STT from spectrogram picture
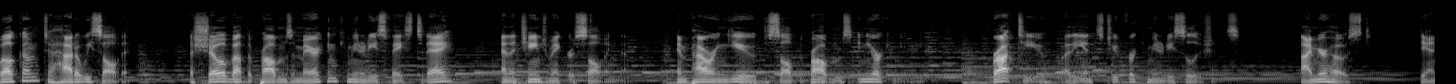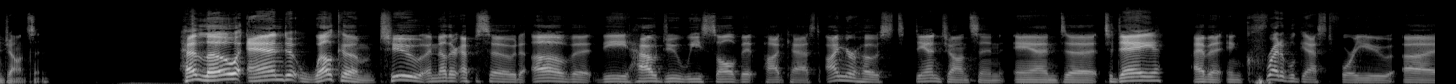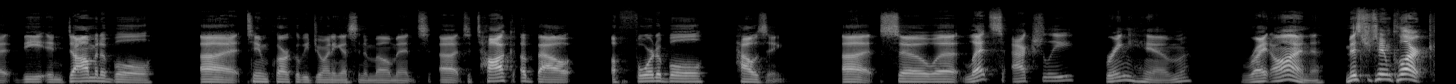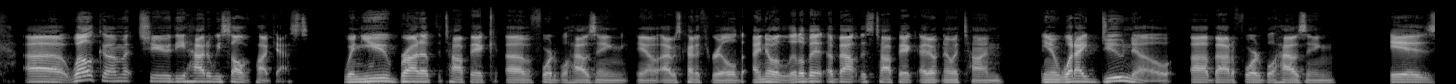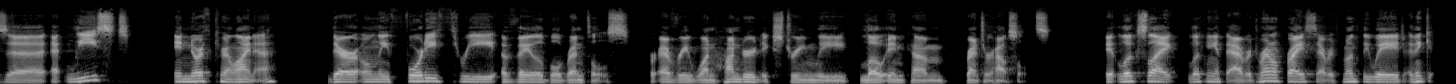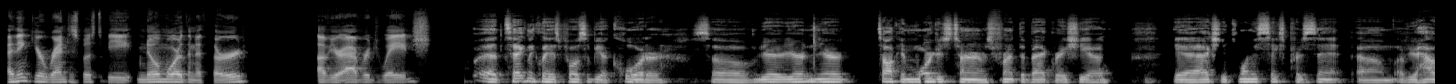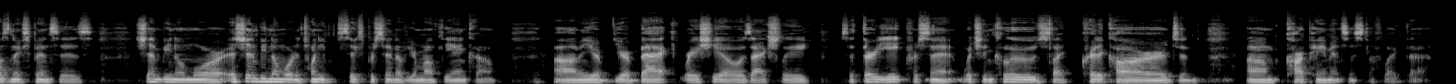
Welcome to How Do We Solve It, a show about the problems American communities face today and the changemakers solving them, empowering you to solve the problems in your community. Brought to you by the Institute for Community Solutions. I'm your host, Dan Johnson. Hello and welcome to another episode of the How Do We Solve It podcast. I'm your host, Dan Johnson, and uh, today I have an incredible guest for you. Uh, the indomitable uh, Tim Clark will be joining us in a moment uh, to talk about affordable housing. Uh, so uh, let's actually bring him right on. Mr. Tim Clark, uh, welcome to the How Do We Solve podcast. When you brought up the topic of affordable housing, you know, I was kind of thrilled. I know a little bit about this topic. I don't know a ton you know what I do know about affordable housing is uh, at least in North Carolina there are only 43 available rentals for every 100 extremely low income renter households. It looks like looking at the average rental price, average monthly wage. I think I think your rent is supposed to be no more than a third of your average wage. Uh, technically, it's supposed to be a quarter. So you're you're you're talking mortgage terms, front to back ratio. Yeah, actually, twenty six percent um, of your housing expenses shouldn't be no more. It shouldn't be no more than twenty six percent of your monthly income. Um, your your back ratio is actually a thirty eight percent, which includes like credit cards and um, car payments and stuff like that.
